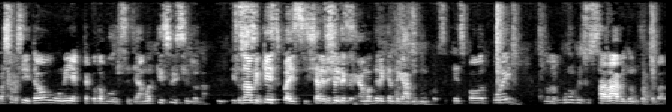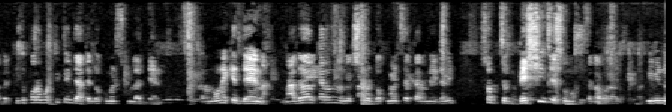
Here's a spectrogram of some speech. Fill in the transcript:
পাশাপাশি এটাও উনি একটা কথা বলছে যে আমার কিছুই ছিল না। শুধু আমি কেস পাইছি সাথে সাথে আমাদের এখান থেকে আবেদন করছে। কেস পাওয়ার পরেই কোনো কিছু সারা আবেদন করতে পারবেন কিন্তু পরবর্তীতে যাতে ডকুমেন্টসগুলা দেন, কারণ অনেকে দেয় না। না দেওয়ার কারণে অনেক সময় ডকুমেন্টস এর কারণে ইদানিং সবচেয়ে বেশি যে সমস্যাটা হচ্ছে বিভিন্ন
